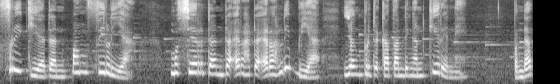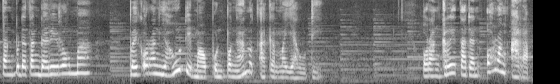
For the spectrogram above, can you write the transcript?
Frigia dan Pamfilia, Mesir dan daerah-daerah Libya yang berdekatan dengan Kirene, pendatang-pendatang dari Roma, baik orang Yahudi maupun penganut agama Yahudi, orang Kreta dan orang Arab.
